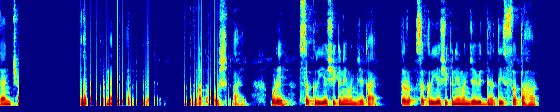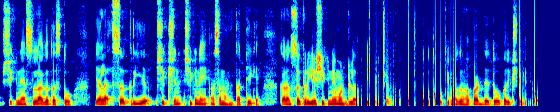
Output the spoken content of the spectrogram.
त्यांच्या आवश्यक आहे. पुढे सक्रिय शिकणे म्हणजे काय? तर सक्रिय शिकणे म्हणजे विद्यार्थी स्वतः शिकण्यास लागत असतो. याला सक्रिय शिक्षण शिकणे असं म्हणतात. ठीक आहे? कारण सक्रिय शिकणे म्हटलं किंवा ग्रहपाठ देतो परीक्षा घेतो.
